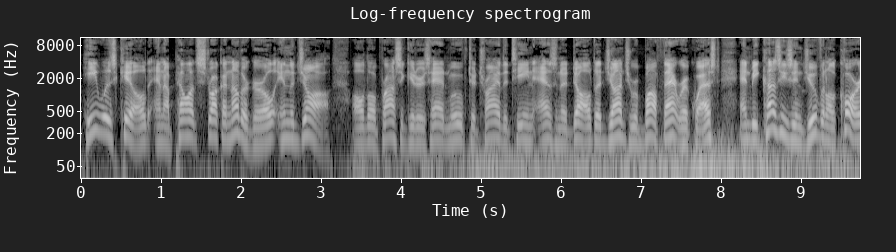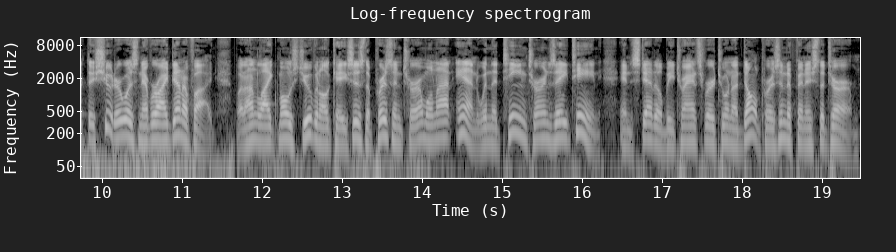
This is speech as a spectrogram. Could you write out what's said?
He was killed, and a pellet struck another girl in the jaw. Although prosecutors had moved to try the teen as an adult, a judge rebuffed that request, and because he's in juvenile court, the shooter was never identified. But unlike most juvenile cases, the prison term will not end when the teen turns turns 18. Instead, he'll be transferred to an adult prison to finish the term.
